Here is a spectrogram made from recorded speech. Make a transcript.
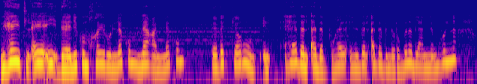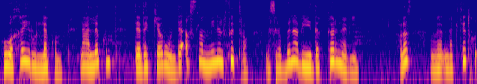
نهاية الآية إيه ذلكم خير لكم لعلكم تذكرون. هذا الأدب وهذا الأدب اللي ربنا بيعلمه لنا هو خير لكم. لعلكم تذكرون. ده أصلا من الفطرة بس ربنا بيذكرنا بيه. خلاص؟ فإنك تدخل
